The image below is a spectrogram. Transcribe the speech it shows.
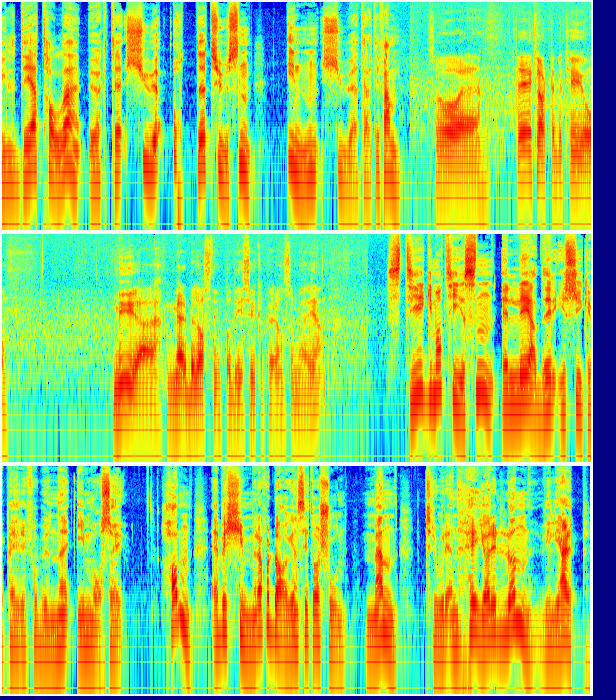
vil det tallet øke til 28 000 innen 2035. Så eh, det er klart, det betyr jo mye mer belastning på de sykepleierne som er igjen. Stig Mathisen er leder i Sykepleierforbundet i Måsøy. Han er bekymra for dagens situasjon, men tror en høyere lønn vil hjelpe.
